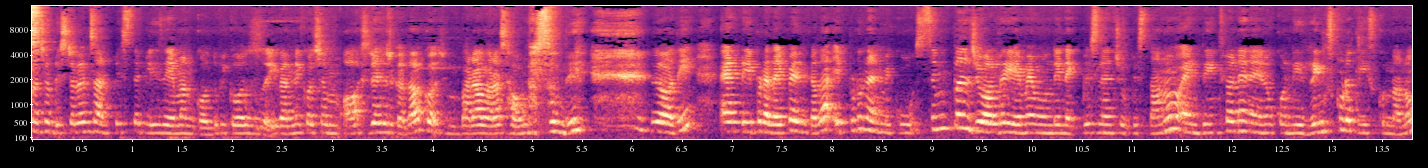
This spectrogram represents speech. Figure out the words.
కొంచెం డిస్టర్బెన్స్ అనిపిస్తే ప్లీజ్ ఏమనుకోవద్దు బికాజ్ ఇవన్నీ కొంచెం ఆక్సిడైజ్డ్ కదా కొంచెం బరాబరా సౌండ్ వస్తుంది. సో అది. అండ్ ఇప్పుడు అది అయిపోయింది కదా ఇప్పుడు నేను మీకు సింపుల్ జ్యువెలరీ ఏమేమి ఉంది నెక్ పీస్ నేను చూపిస్తాను. అండ్ దీంట్లోనే నేను కొన్ని రింగ్స్ కూడా తీసుకున్నాను.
